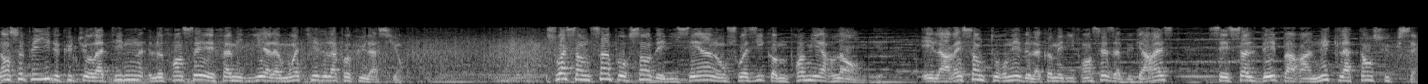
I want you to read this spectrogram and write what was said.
Dans ce pays de culture latine, le français est familier à la moitié de la population. 65% des lycéens l'ont choisi comme première langue. Et la récente tournée de la comédie française à Bucarest s'est soldée par un éclatant succès.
